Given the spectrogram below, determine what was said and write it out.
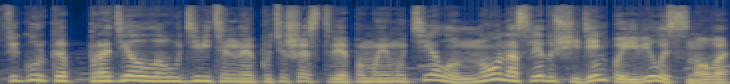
Фигурка проделала удивительное путешествие по моему телу, но на следующий день появилась снова.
